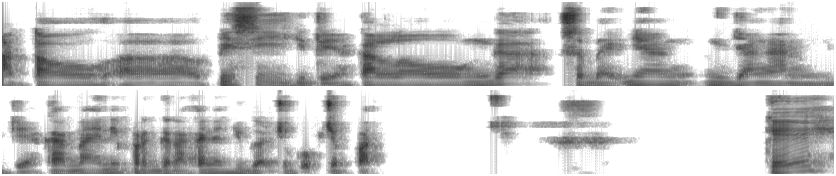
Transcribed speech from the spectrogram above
atau uh, eh, PC gitu ya. Kalau enggak sebaiknya jangan gitu ya karena ini pergerakannya juga cukup cepat. Oke,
